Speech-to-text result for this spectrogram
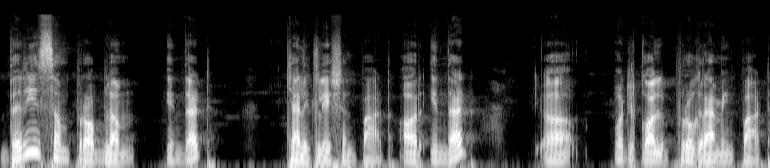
there is some problem in that calculation part or in that uh, what you call programming part.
